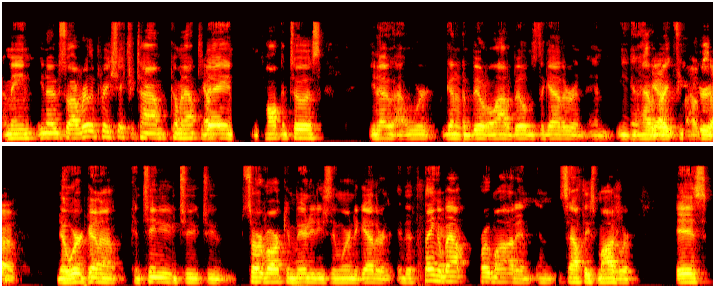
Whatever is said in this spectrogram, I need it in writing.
I mean, you know, so I really appreciate your time coming out today yep. and, and, talking to us. You know, we're going to build a lot of buildings together and and you know have a great future. So. You know, we're going to continue to to serve our communities and we're in together. And, and the thing about ProMod and, and Southeast Modular is,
